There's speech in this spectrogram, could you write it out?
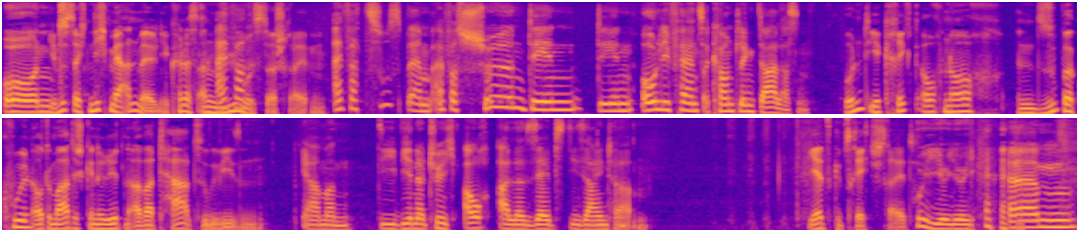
Und Ihr müsst euch nicht mehr anmelden, ihr könnt das Anonymous Einfach- da schreiben. einfach zu spammen, einfach schön den, den OnlyFans-Account-Link dalassen. Und ihr kriegt auch noch einen super coolen automatisch generierten Avatar zugewiesen. Ja, Mann. Die wir natürlich auch alle selbst designt haben. Jetzt gibt's Rechtsstreit. Huiuiui. ähm,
